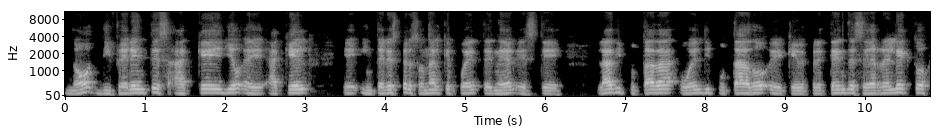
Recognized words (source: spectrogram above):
¿no? Diferentes a aquello, eh, aquel eh, interés personal que puede tener este, la diputada o el diputado eh, que pretende ser reelecto.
